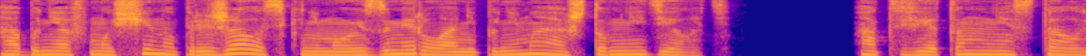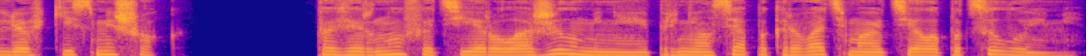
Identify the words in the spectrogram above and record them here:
Обняв мужчину, прижалась к нему и замерла, не понимая, что мне делать. Ответом мне стал легкий смешок. Повернув, Этьер уложил меня и принялся покрывать мое тело поцелуями.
